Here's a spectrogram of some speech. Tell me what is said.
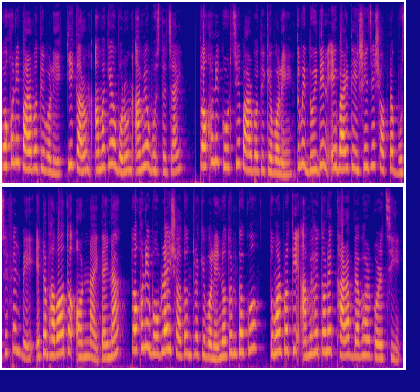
তখনই পার্বতী বলি, কি কারণ? আমাকেও বলুন, আমিও বুঝতে চাই। তখনই কুর্চি পার্বতীকে বলে, তুমি দুই দিন এই বাড়িতে এসে যে সবটা বুঝে ফেলবে, এটা ভাবাও তো অন্যায়, তাই না? তখনই বোবলাই স্বতন্ত্রকে বলে, নতুন কাকু তোমার প্রতি আমি হয়তো অনেক খারাপ ব্যবহার করেছি।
